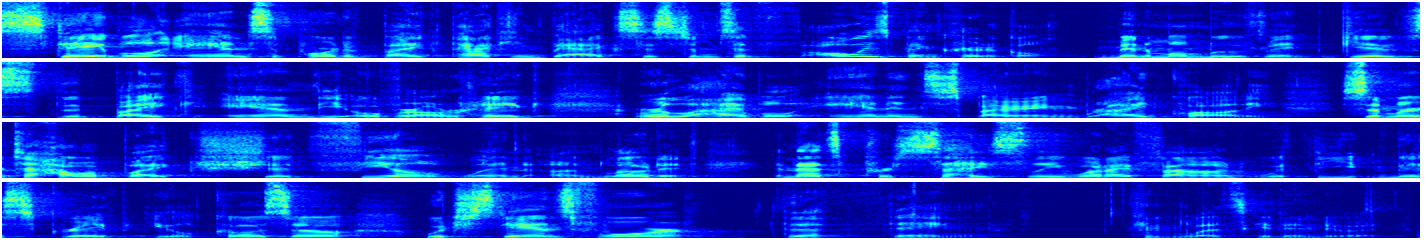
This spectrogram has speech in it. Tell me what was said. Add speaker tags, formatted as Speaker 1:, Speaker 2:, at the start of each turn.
Speaker 1: Stable and supportive bike packing bag systems have always been critical. Minimal movement gives the bike and the overall rig reliable and inspiring ride quality, similar to how a bike should feel when unloaded. And that's precisely what I found with the Miss Grape Il Coso, which stands for the thing. Let's get into it.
